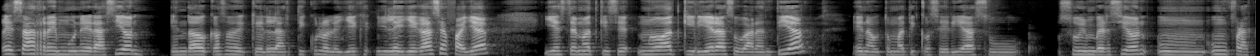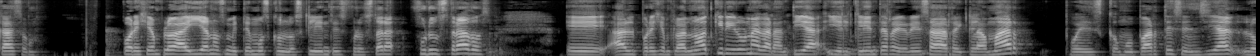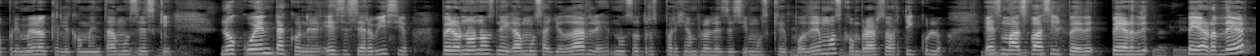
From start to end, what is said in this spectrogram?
Esa remuneración en dado caso de que el artículo le, llegue, le llegase a fallar y este no, no adquiriera su garantía en automático sería su, su inversión un, un fracaso. Por ejemplo, ahí ya nos metemos con los clientes frustrados. Eh, al, por ejemplo, al no adquirir una garantía y el cliente regresa a reclamar, pues como parte esencial, lo primero que le comentamos es que no cuenta con ese servicio, pero no nos negamos a ayudarle. Nosotros, por ejemplo, les decimos que podemos comprar su artículo. Es más fácil perder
